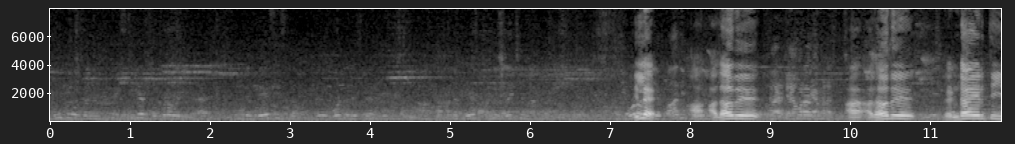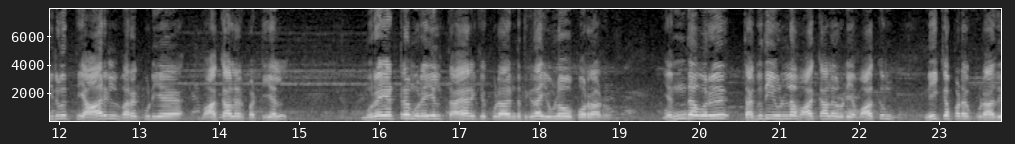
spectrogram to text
two thousand next year பிப்ரவரியில் இந்த பேசிஸில் வந்து ஓட்டர் லிஸ்ட்டில் அந்த பேஸ் பண்ணி எலெக்ஷன் இல்லை அதாவது அதாவது ரெண்டாயிரத்தி இருபத்தி ஆறில் வரக்கூடிய வாக்காளர் பட்டியல் முறையற்ற முறையில் தயாரிக்கக்கூடாதுன்றதுக்கு தான் இவ்வளவு போராடும் எந்த ஒரு தகுதியுள்ள வாக்காளருடைய வாக்கும் நீக்கப்படக்கூடாது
